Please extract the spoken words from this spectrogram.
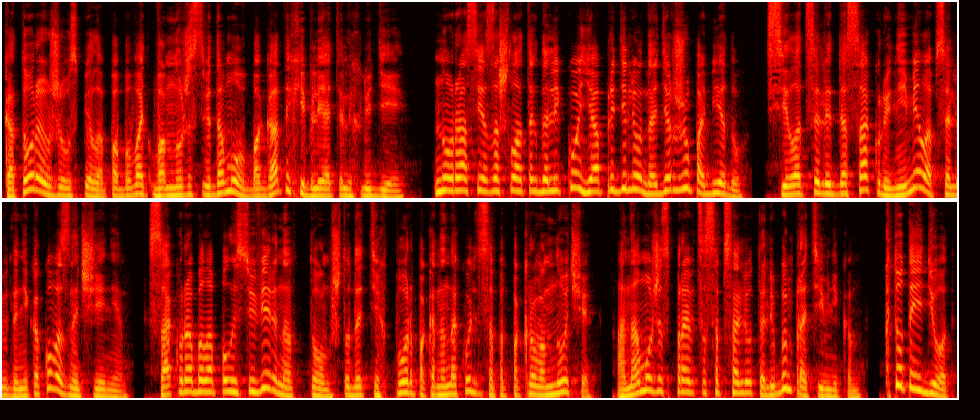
которая уже успела побывать во множестве домов богатых и влиятельных людей. Но раз я зашла так далеко, я определенно одержу победу. Сила цели для Сакуры не имела абсолютно никакого значения. Сакура была полностью уверена в том, что до тех пор, пока она находится под покровом ночи, она может справиться с абсолютно любым противником. Кто-то идет.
